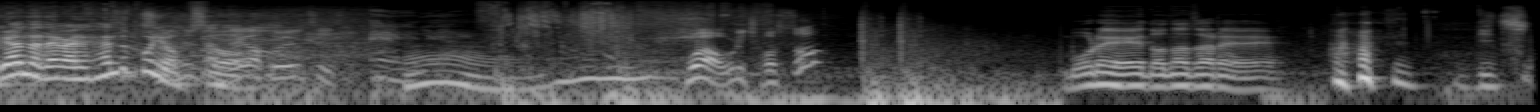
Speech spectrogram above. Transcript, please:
미안해 내가 핸드폰이 일단 내가 없어. 보여줄 수 있어 어. 뭐야 우리 졌어? 뭐래 너나 잘해. 미친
